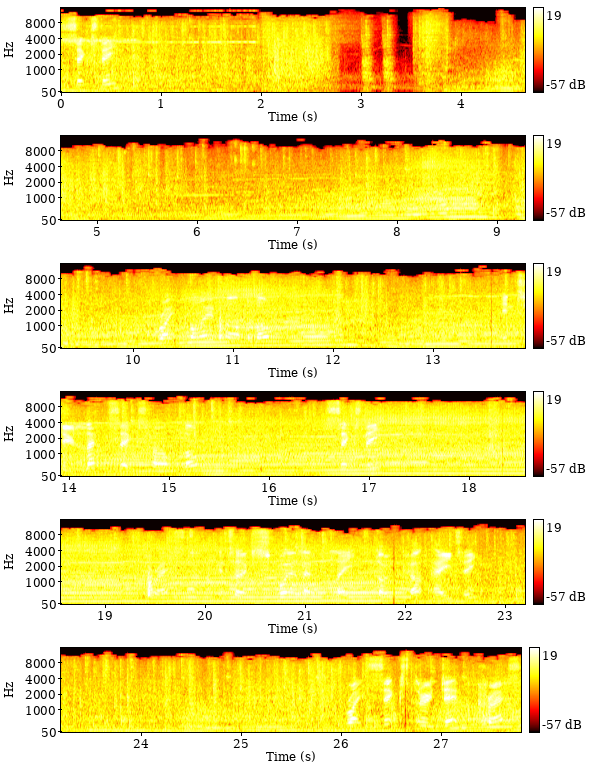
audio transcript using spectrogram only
Sixty. Right five, half long. Into left six, half long. 60. Crest. Into square left late, don't cut, 80. Right six through dip, crest.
